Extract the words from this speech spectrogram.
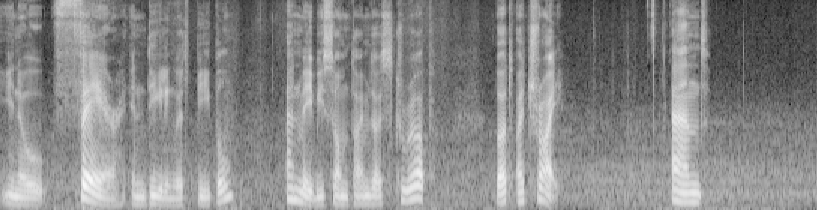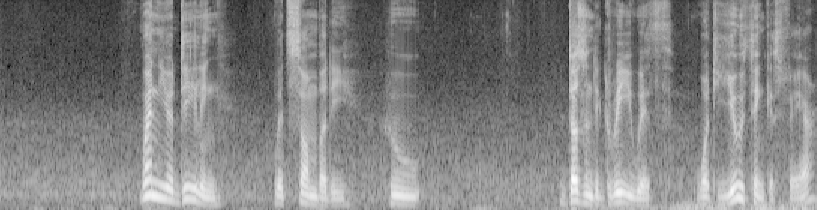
you know, fair in dealing with people. And maybe sometimes I screw up. But I try. And when you're dealing with somebody who doesn't agree with what you think is fair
